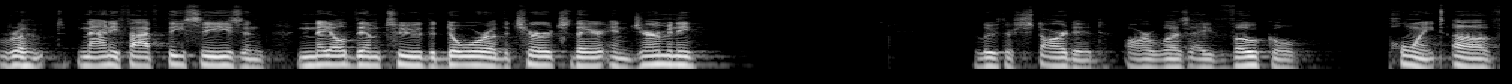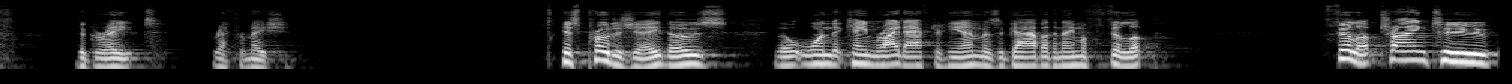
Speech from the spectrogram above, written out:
wrote 95 theses and nailed them to the door of the church there in Germany. Luther started or was a vocal point of the Great Reformation. His protege, those, the one that came right after him, is a guy by the name of Philip. Philip trying to,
